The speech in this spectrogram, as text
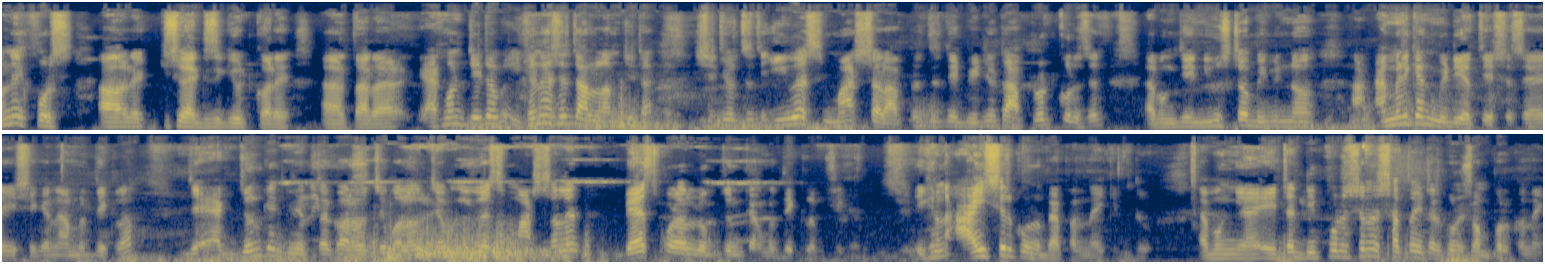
অনেক ফোর্স কিছু এক্সিকিউট করে তারা। এখন যেটা এখানে এসে জানলাম যেটা, সেটি হচ্ছে যে ইউএস মার্শাল আপনাদের যে ভিডিওটা আপলোড করেছেন এবং যে নিউজটা বিভিন্ন আমেরিকান মিডিয়াতে এসেছে সেখানে আমরা দেখলাম যে একজনকে গ্রেপ্তার করা হচ্ছে বলা হচ্ছে এবং ইউএস মার্শালের ব্যাচ পড়ার লোকজনকে আমরা দেখলাম সেখানে। এখানে আইসের কোনো ব্যাপার নাই কিন্তু। এবং এটা ডিপোরেশনের সাথে এটার কোনো সম্পর্ক নেই।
